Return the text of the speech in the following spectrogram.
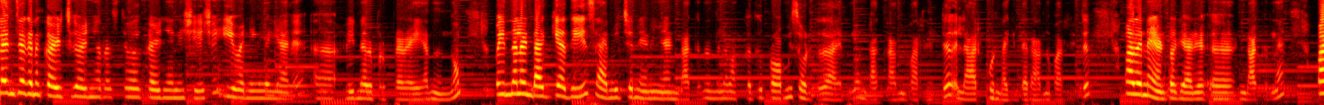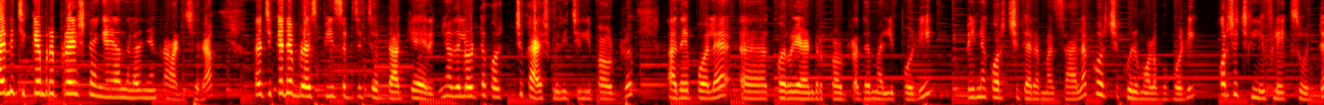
ലഞ്ച് അങ്ങനെ കഴിച്ചു കഴിഞ്ഞ് റെസ്റ്റ് ഒക്കെ കഴിഞ്ഞതിന് ശേഷം ഈവനിങ്ങിൽ ഞാൻ ഡിന്നർ പ്രിപ്പയർ ചെയ്യാൻ നിന്നു. അപ്പൊ ഇന്നലെ ഉണ്ടാക്കിയ അതേ സാൻഡ്വിച്ച് തന്നെയാണ് ഞാൻ ഉണ്ടാക്കുന്നത്. ഇന്നലെ മക്കൾക്ക് പ്രോമിസ് കൊടുത്തതായിരുന്നു ഉണ്ടാക്കാന്ന് പറഞ്ഞിട്ട് എല്ലാവർക്കും ഉണ്ടാക്കി തരാമെന്ന് പറഞ്ഞിട്ട്. അപ്പൊ അതന്നെയാണ് കേട്ടോ ഞാൻ ഉണ്ടാക്കുന്നത്. അപ്പൊ അതിന് ചിക്കൻ പ്രിപ്പറേഷൻ എങ്ങനെയാണെന്നുള്ളത് ഞാൻ കാണിച്ചു തരാം. ചിക്കന്റെ ബ്രസ്റ്റ് പീസ് എടുത്ത് ചെറുതാക്കി അരിഞ്ഞു അതിലോട്ട് കുറച്ച് കാശ്മീരി ചില്ലി പൗഡർ അതേപോലെ കൊറിയാണ്ടർ പൗഡർ അതേ മല്ലിപ്പൊടി പിന്നെ കുറച്ച് ഗരം മസാല കുറച്ച് കുരുമുളക് പൊടി കുറച്ച് ചില്ലി ഫ്ലേക്സും ഇട്ട്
